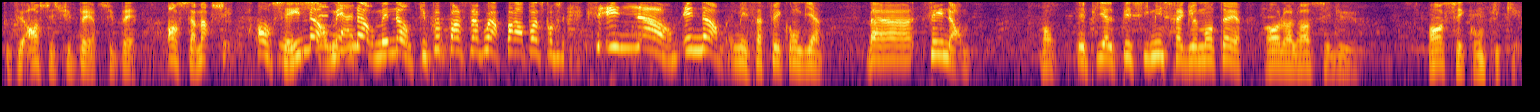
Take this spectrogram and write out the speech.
qui fait oh c'est super super. Oh ça marche oh c'est énorme énorme énorme. Tu peux pas savoir par rapport à ce qu'on fait. C'est énorme énorme. Mais ça fait combien? Ben c'est énorme. Bon. Et puis il y a le pessimisme réglementaire. Oh là là c'est dur. Oh c'est compliqué.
